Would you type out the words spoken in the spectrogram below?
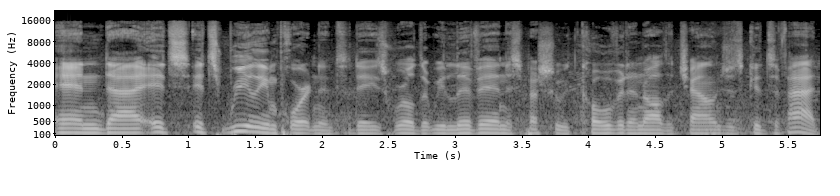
And uh, it's it's really important in today's world that we live in, especially with COVID and all the challenges kids have had.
